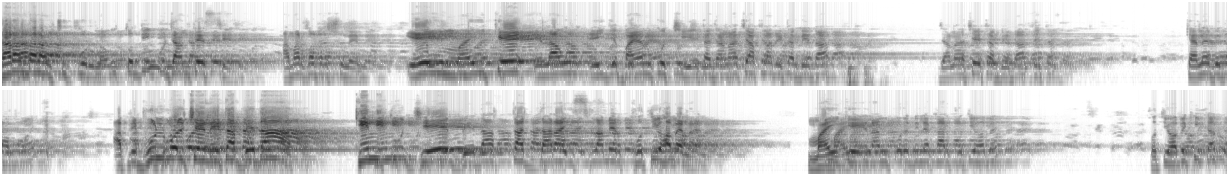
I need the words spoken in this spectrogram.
দাঁড়ান দাঁড়ান, চুপ করুন। না উত্তর দিন ও জানতে এসছে। আমার কথা শুনেন। এই মাইকে এলাউ এই যে বায়ান করছি, এটা জানা আছে আপনার? এটা বেদাত? জানা আছে এটা বেদাত? এটা? কেন বেদাত নয়? আপনি ভুল বলছেন, এটা বেদাত। কিন্তু যে বেদাতটার দ্বারা ইসলামের ক্ষতি হবে না, মাইকে এলান করে দিলে কার ক্ষতি হবে? ক্ষতি হবে কি কারণ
